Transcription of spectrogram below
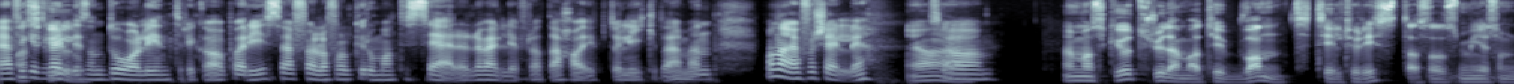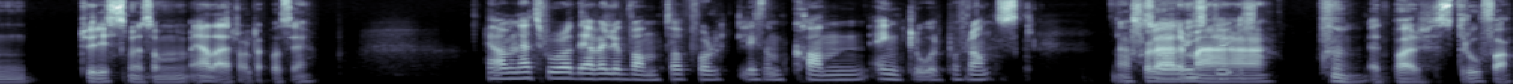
jeg fikk et veldig sånn dårlig inntrykk av Paris. Jeg føler at folk romantiserer det veldig for at det er hyped å like det, men man er jo forskjellig. Ja, Så ja. Men man skulle jo tro de var typ vant til turister, altså så mye som turisme som er der, holdt jeg på å si. ja, men jeg tror de er veldig vant til at folk liksom kan enkle ord på fransk. Jeg får lære meg du et par strofer.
